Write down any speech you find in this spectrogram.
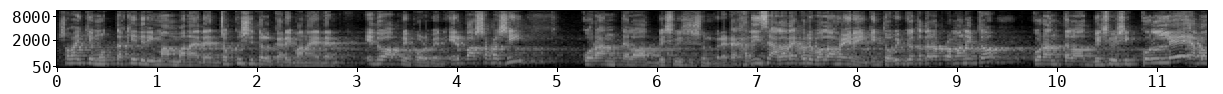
সবাইকে মোত্তাকিদের ইমাম বানায় দেন, চক্ষু শীতলকারী বানায় দেন, এ আপনি পড়বেন। এর পাশাপাশি কোরআন তেলাওয়াত বেশি বেশি শুনবেন। এটা হাদিসে আলাদা করে বলা হয়নি কিন্তু অভিজ্ঞতা দ্বারা প্রমাণিত, কোরআন তেলাওয়াত বেশি বেশি করলে এবং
